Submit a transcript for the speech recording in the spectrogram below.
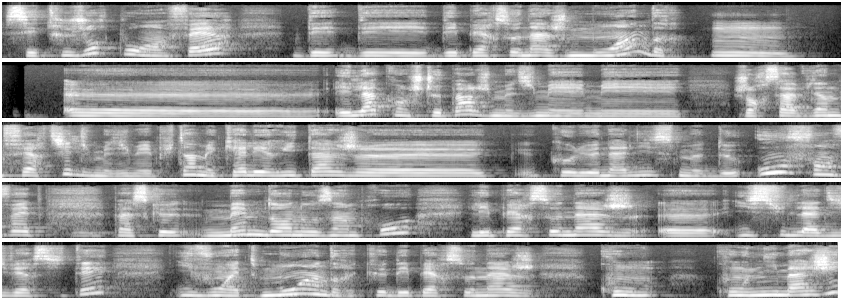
c'est toujours pour en faire des, des, personnages moindres mm. Euh, et là, quand je te parle, je me dis, mais, mais genre, ça vient de Fertile. Je me dis, mais putain, mais quel héritage euh, colonialisme de ouf, en fait. Mm. Parce que même dans nos impros, les personnages euh, issus de la diversité, ils vont être moindres que des personnages qu'on qu'on imagine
